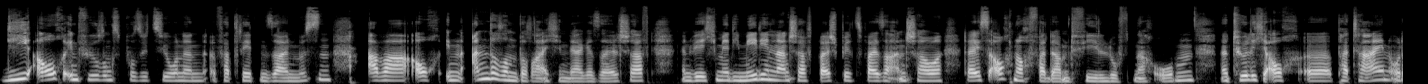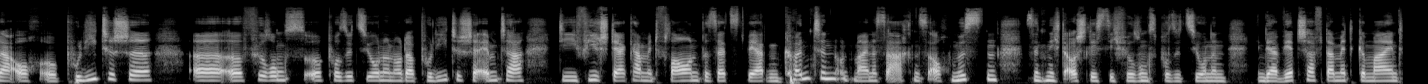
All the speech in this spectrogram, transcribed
die auch in Führungspositionen äh, vertreten sein müssen, aber auch in anderen Bereichen der Gesellschaft. Wenn ich mir die Medienlandschaft beispielsweise anschaue, da ist auch noch verdammt viel Luft nach oben. Natürlich auch äh, Parteien oder auch äh, politische äh, äh Führungspositionen oder politische Ämter, die viel stärker mit Frauen besetzt besetzt werden könnten und meines Erachtens auch müssten, sind nicht ausschließlich Führungspositionen in der Wirtschaft damit gemeint.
